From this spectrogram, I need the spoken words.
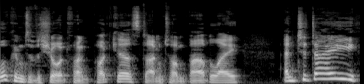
Welcome to the Short Funk Podcast. I'm Tom Barbalet, and today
